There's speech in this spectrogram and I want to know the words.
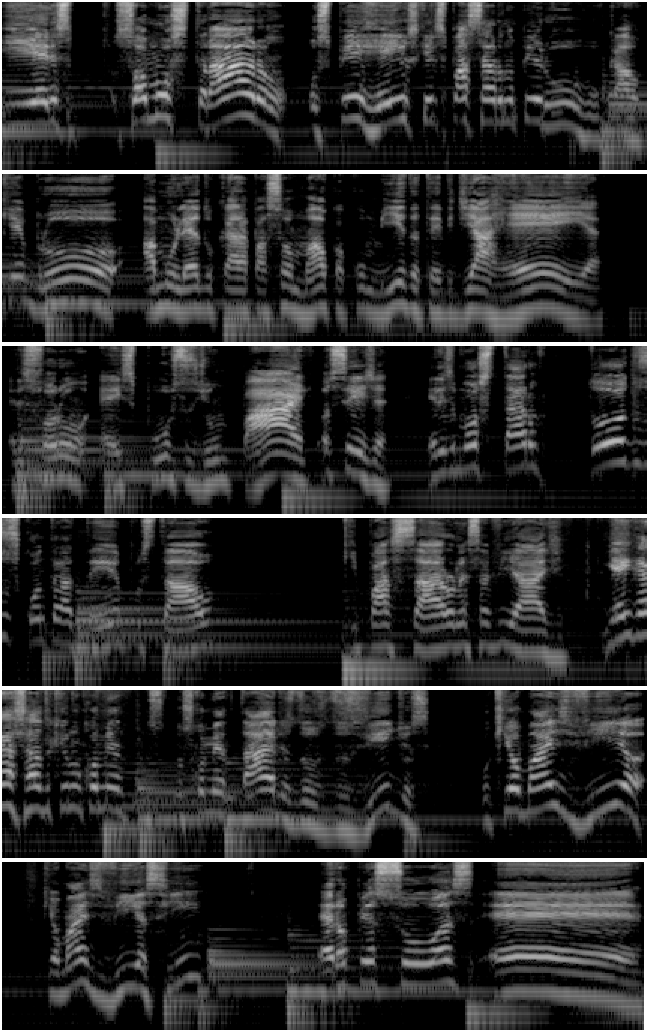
E eles só mostraram os perreios que eles passaram no Peru. O carro quebrou, a mulher do cara passou mal com a comida, teve diarreia eles foram é, expulsos de um parque, ou seja, eles mostraram todos os contratempos tal que passaram nessa viagem. E é engraçado que no coment nos comentários dos, dos vídeos, o que eu mais via, que eu mais via assim, eram pessoas é,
